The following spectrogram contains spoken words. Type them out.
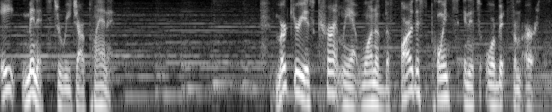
8 minutes to reach our planet. Mercury is currently at one of the farthest points in its orbit from Earth.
